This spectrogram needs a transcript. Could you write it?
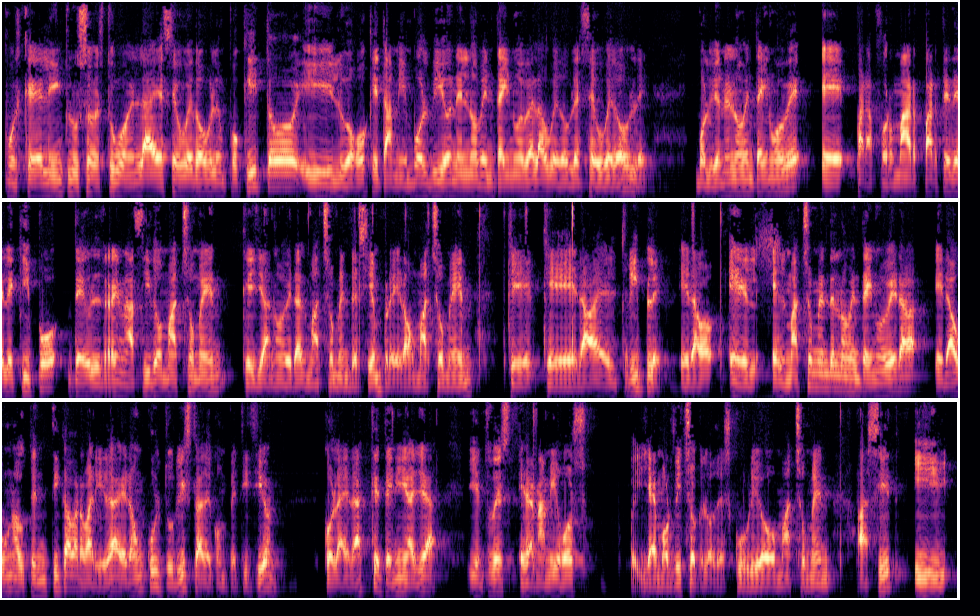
Pues que él incluso estuvo en la SW un poquito y luego que también volvió en el 99 a la WCW. Volvió en el 99 eh, para formar parte del equipo del renacido Macho Man, que ya no era el Macho Man de siempre, era un Macho Man que, que era el triple. Era el, el Macho Man del 99 era, era una auténtica barbaridad, era un culturista de competición, con la edad que tenía ya. Y entonces eran amigos, ya hemos dicho que lo descubrió Macho Man a Sid y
